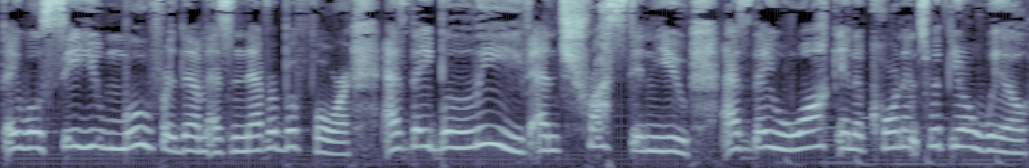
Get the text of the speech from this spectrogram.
they will see you move for them as never before, as they believe and trust in you, as they walk in accordance with your will.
